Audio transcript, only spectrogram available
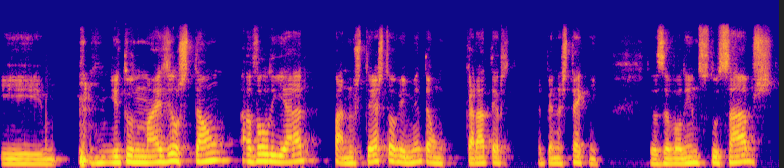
e, e tudo mais, eles estão a avaliar, pá, nos testes, obviamente, é um caráter apenas técnico. Eles avaliam se tu sabes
